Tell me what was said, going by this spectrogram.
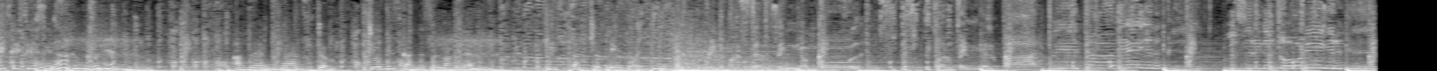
guys, guys, guys, guys. Come here, come here, come here. அவன் monster Genghis Khan சொல்வாங்கல்ல he's such a playboy master சிங்கம் போல் சுத்தி சுத்தி வரும் பெண்கள் பார்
